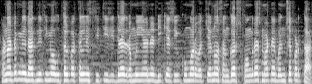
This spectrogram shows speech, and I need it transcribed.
કર્ણાટકની રાજનીતિમાં ઉથલપાથલની સ્થિતિ સિદ્ધરાજ રમૈયા અને ડીકે શિવકુમાર વચ્ચેનો સંઘર્ષ કોંગ્રેસ માટે બનશે પડકાર.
